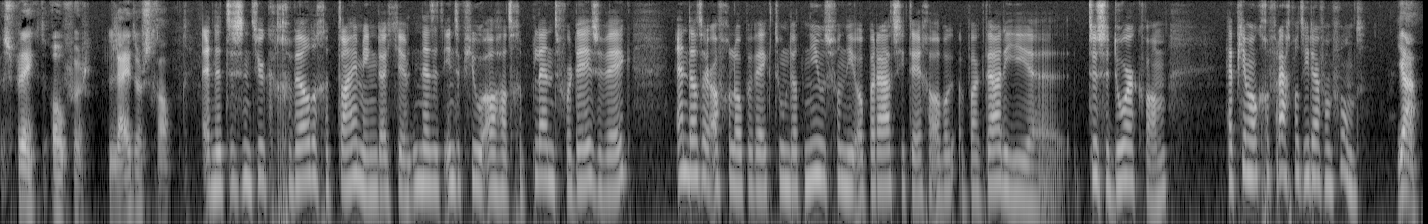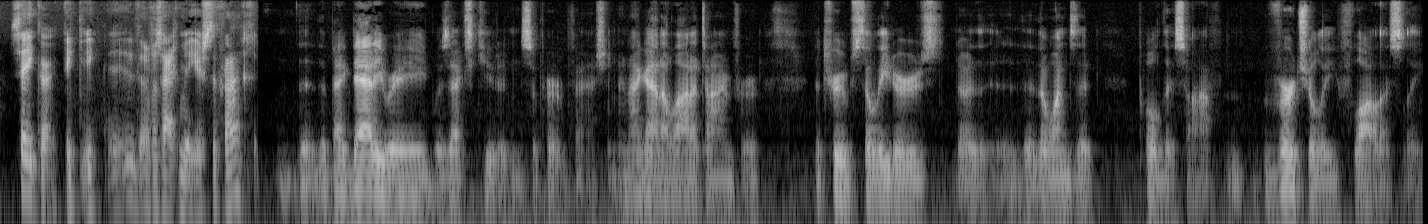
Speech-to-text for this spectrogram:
spreekt over leiderschap. En het is natuurlijk een geweldige timing dat je net het interview al had gepland voor deze week. En dat er afgelopen week toen dat nieuws van die operatie tegen al-Baghdadi uh, tussendoor kwam. Heb je hem ook gevraagd wat hij daarvan vond? Ja, zeker. Ik, ik, dat was eigenlijk mijn eerste vraag. The, the Baghdadi raid was executed in superb fashion. And I got a lot of time for the troops, the leaders, the, the, ones that pulled this off. Virtually flawlessly.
